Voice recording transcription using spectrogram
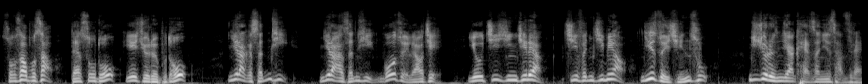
说少不少，但说多也绝对不多。你那个身体，你那个身体我最了解，有几斤几两，几分几秒，你最清楚。你觉得人家看上你啥子呢？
